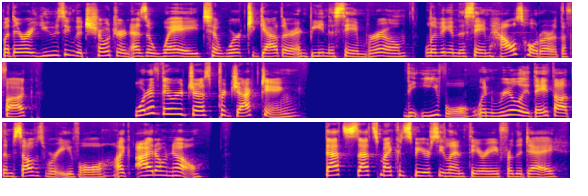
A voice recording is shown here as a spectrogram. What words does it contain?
But they were using the children as a way to work together and be in the same room living in the same household or the fuck. What if they were just projecting the evil when really they thought themselves were evil? Like i don't know. That's that's my conspiracy land theory for the day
